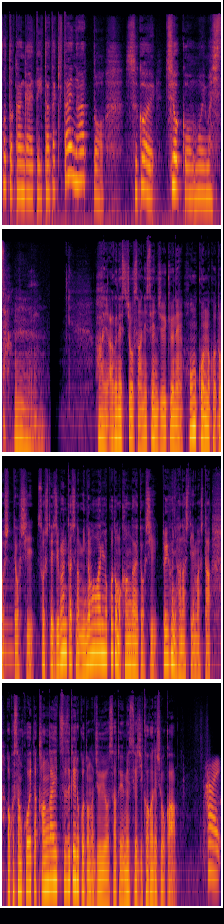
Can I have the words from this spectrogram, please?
もっと考えていただきたいなと、すごい強く思いました。うんはい。アグネス・チョウさん2019年、香港のことを知ってほしい、そして自分たちの身の回りのことも考えてほしいというふうに話していました。あこさん、こういった考え続けることの重要さというメッセージいかがでしょうか？はい。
